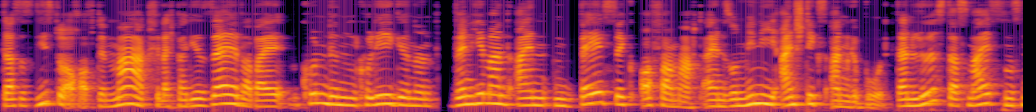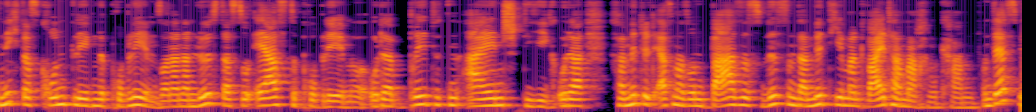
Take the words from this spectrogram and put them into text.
das ist, siehst du auch auf dem Markt, vielleicht bei dir selber, bei Kundinnen, Kolleginnen, wenn jemand ein Basic Offer macht, ein so ein Mini-Einstiegsangebot, dann löst das meistens nicht das grundlegende Problem, sondern dann löst das so erste Probleme oder bietet einen Einstieg oder vermittelt erstmal so ein Basiswissen, damit jemand weitermachen kann. Und deswegen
